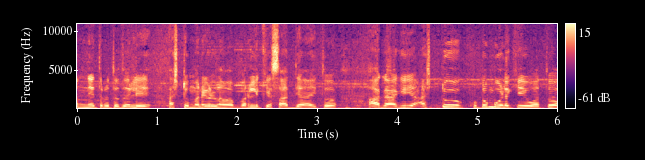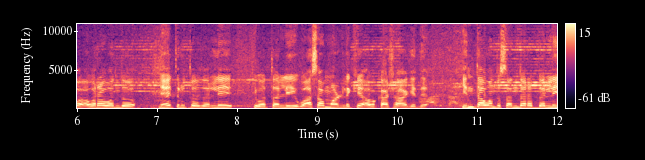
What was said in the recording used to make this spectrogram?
ಒಂದು ನೇತೃತ್ವದಲ್ಲಿ ಅಷ್ಟು ಮನೆಗಳನ್ನ ಬರಲಿಕ್ಕೆ ಸಾಧ್ಯ ಆಯಿತು. ಹಾಗಾಗಿ ಅಷ್ಟು ಕುಟುಂಬಗಳಿಗೆ ಇವತ್ತು ಅವರ ಒಂದು ನೇತೃತ್ವದಲ್ಲಿ ಇವತ್ತಲ್ಲಿ ವಾಸ ಮಾಡಲಿಕ್ಕೆ ಅವಕಾಶ ಆಗಿದೆ. ಇಂಥ ಒಂದು ಸಂದರ್ಭದಲ್ಲಿ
